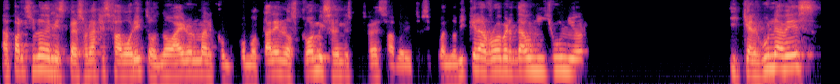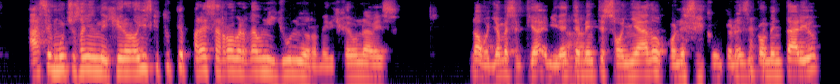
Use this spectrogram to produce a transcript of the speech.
aparte es uno de mis personajes favoritos, ¿no? Iron Man como, tal en los cómics es de mis personajes favoritos. Y cuando vi que era Robert Downey Jr. y que alguna vez, hace muchos años me dijeron, oye, es que tú te pareces a Robert Downey Jr., me dijeron una vez. No, pues yo me sentía evidentemente soñado con ese, con ese comentario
